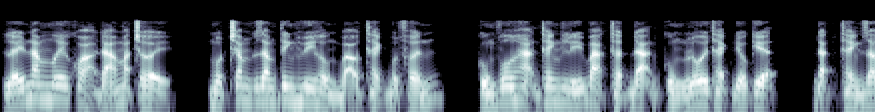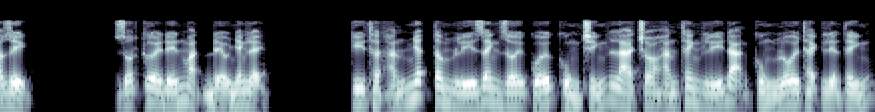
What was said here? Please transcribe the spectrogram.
lấy năm mươi khỏa đá mặt trời, một trăm giam tinh huy hồng bảo thạch bột phấn, cùng vô hạn thanh lý bạc thật đạn cùng lôi thạch điều kiện, đặt thành giao dịch. Rốt cười đến mặt đều nhanh lệch. Kỳ thật hắn nhất tâm lý danh giới cuối cùng chính là cho hắn thanh lý đạn cùng lôi thạch liền tính,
